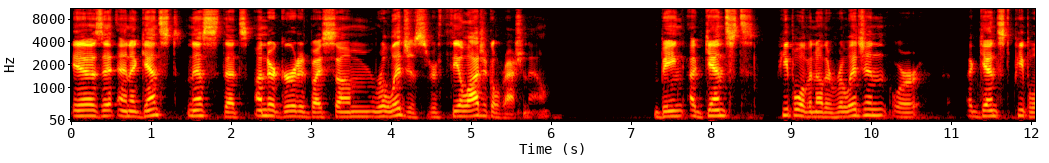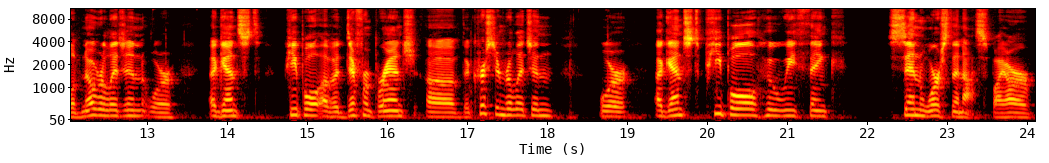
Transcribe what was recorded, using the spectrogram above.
Is it an againstness that's undergirded by some religious or theological rationale? being against people of another religion or against people of no religion or against people of a different branch of the Christian religion or against people who we think sin worse than us by our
